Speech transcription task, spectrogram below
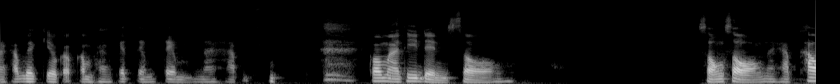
นะครับเลยเกี่ยวกับกำแพงเพชรเต็มๆนะครับ ก็มาที่เด่นสอง สองสองนะครับ เข้า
